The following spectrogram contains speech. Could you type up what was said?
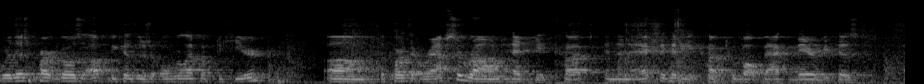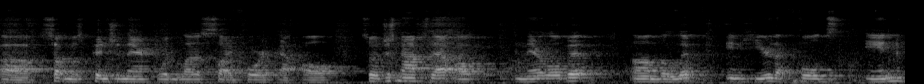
where this part goes up because there's overlap up to here. Um, the part that wraps around had to get cut, and then it actually had to get cut to about back there because uh, something was pinching there, wouldn't let us slide forward at all. So it just knocks that out in there a little bit. Um, the lip in here that folds in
